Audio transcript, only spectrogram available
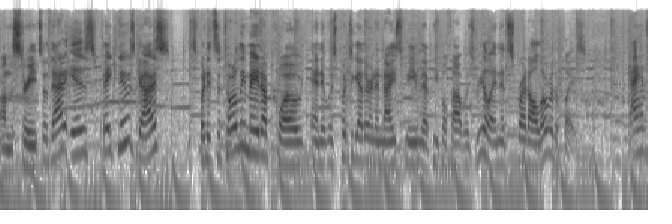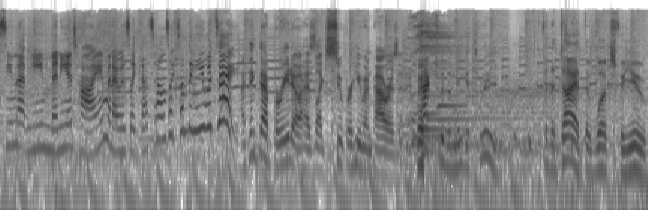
on the street. So that is fake news, guys. But it's a totally made up quote, and it was put together in a nice meme that people thought was real, and it spread all over the place. I have seen that meme many a time, and I was like, that sounds like something he would say. I think that burrito has like superhuman powers in it. Packed with omega 3 for the diet that works for you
